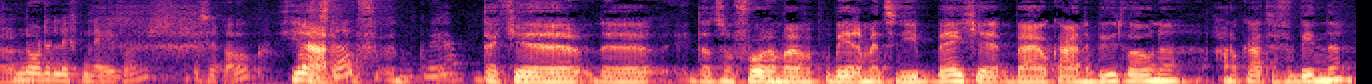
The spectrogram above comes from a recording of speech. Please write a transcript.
Uh, Noorderlicht Neighbors is er ook. Wat ja, is dat? Of, dat, je de, dat is een vorm waar we proberen mensen die een beetje bij elkaar in de buurt wonen aan elkaar te verbinden.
